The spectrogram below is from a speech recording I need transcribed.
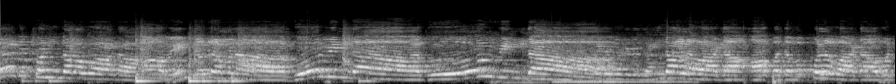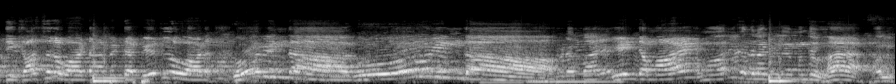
ఏడు కొండలవాడ ఆ వెంకటరమణ. గోవింద గోవింద. దండాలవాడ ఆపద ముక్కులవాడ వడ్డీ కాసులవాడ బిడ్డ పేర్లు వాడ. గోవింద గోవింద. వెళ్ళే ముందు వాళ్ళు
